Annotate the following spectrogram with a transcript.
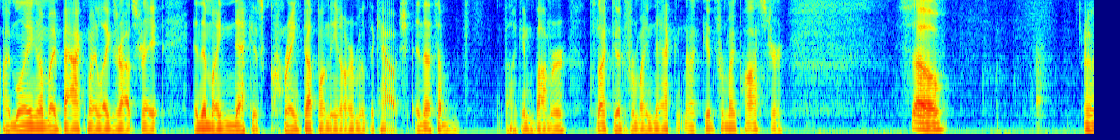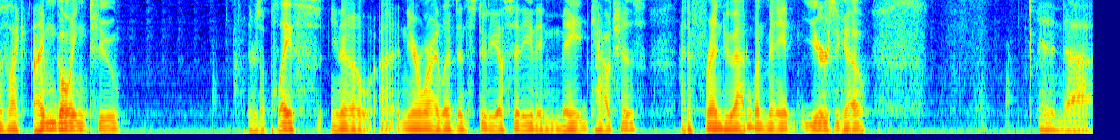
I'm laying on my back, my legs are out straight, and then my neck is cranked up on the arm of the couch. And that's a fucking bummer. It's not good for my neck, not good for my posture. So I was like, I'm going to. There's a place, you know, uh, near where I lived in Studio City. They made couches. I had a friend who had one made years ago. And uh,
